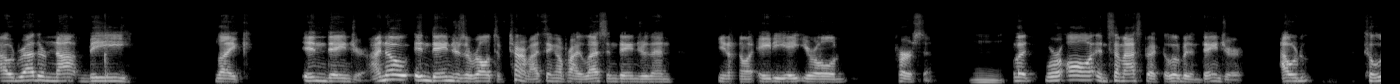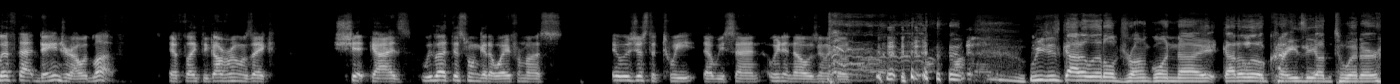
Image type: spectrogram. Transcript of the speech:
i would rather not be like in danger i know in danger is a relative term i think i'm probably less in danger than you know an 88 year old person Mm. but we're all in some aspect a little bit in danger. I would to lift that danger. I would love if like the government was like, "Shit, guys, we let this one get away from us. It was just a tweet that we sent. We didn't know it was going to go." we just got a little drunk one night, got a little crazy on Twitter.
